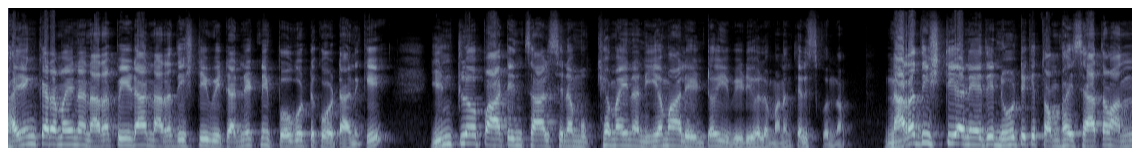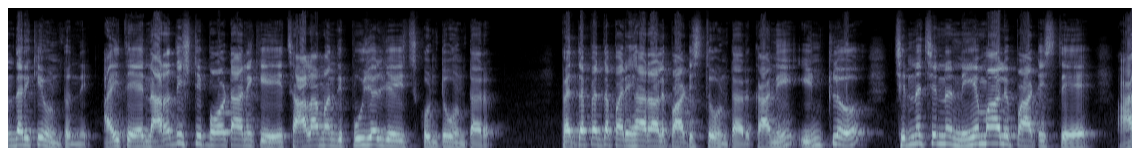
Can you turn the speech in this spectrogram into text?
భయంకరమైన నరపీడ నరదిష్టి వీటన్నిటిని పోగొట్టుకోవటానికి ఇంట్లో పాటించాల్సిన ముఖ్యమైన నియమాలేంటో ఈ వీడియోలో మనం తెలుసుకుందాం. నరదిష్టి అనేది నూటికి తొంభై శాతం అందరికీ ఉంటుంది. అయితే నరదిష్టి పోవటానికి చాలామంది పూజలు చేయించుకుంటూ ఉంటారు. పెద్ద పెద్ద పరిహారాలు పాటిస్తూ ఉంటారు. కానీ ఇంట్లో చిన్న చిన్న నియమాలు పాటిస్తే ఆ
